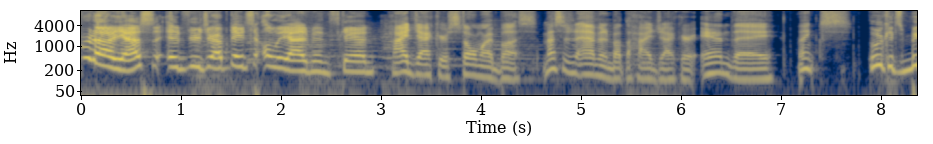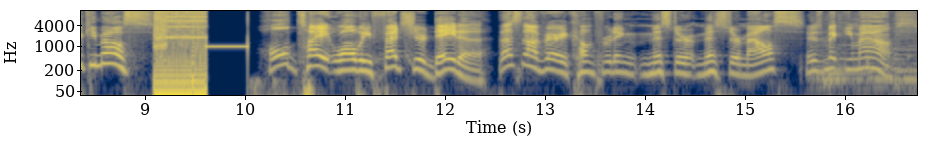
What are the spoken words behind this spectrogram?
For now, yes. In future updates, only admins can. Hijacker stole my bus. Message an admin about the hijacker, and they... Thanks. Look, it's Mickey Mouse. Hold tight while we fetch your data. That's not very comforting, Mr. Mr. Mouse. Here's Mickey Mouse.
